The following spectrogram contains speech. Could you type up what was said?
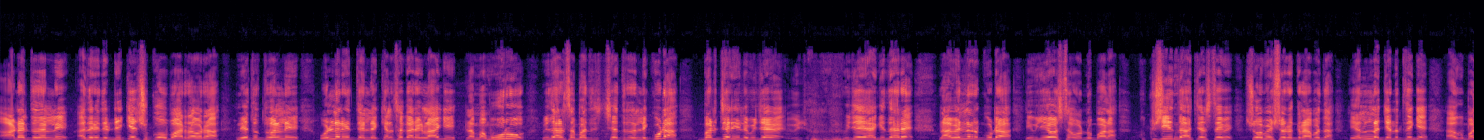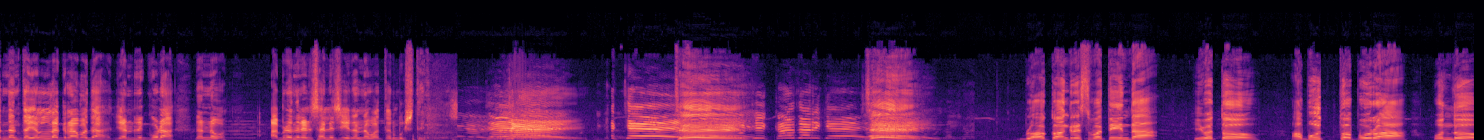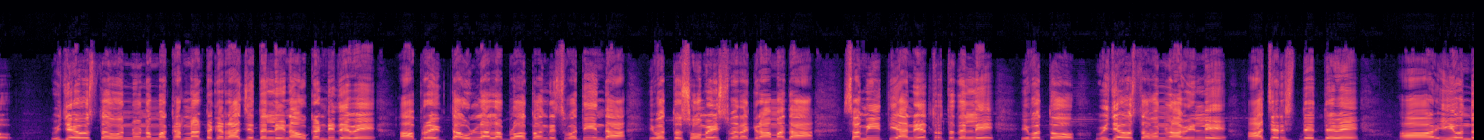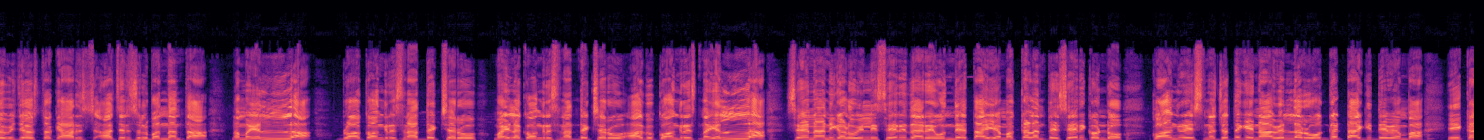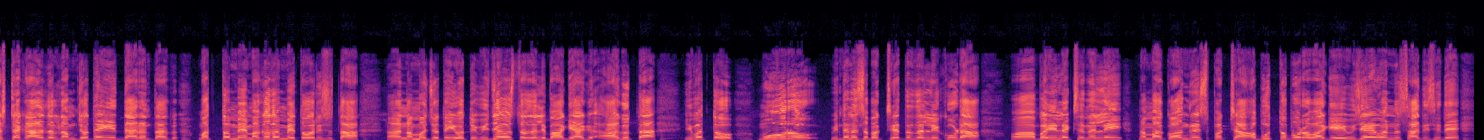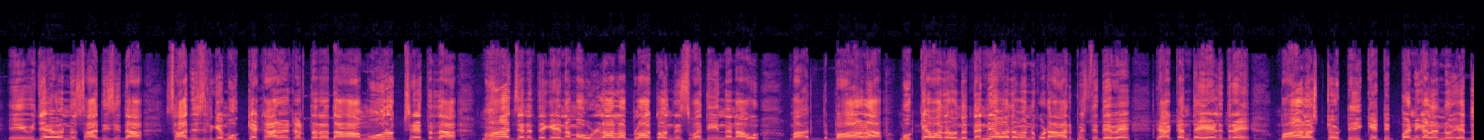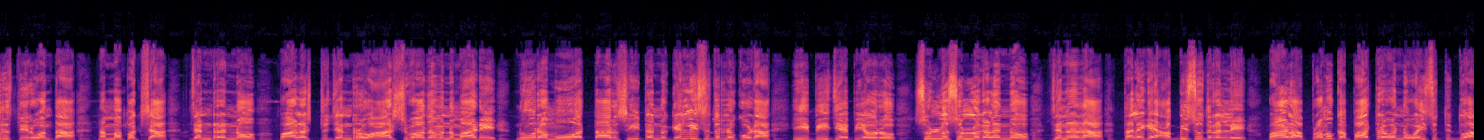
ಆಡಳಿತದಲ್ಲಿ ಅದೇ ರೀತಿ ಡಿ ಕೆ ಶಿವಕುಮಾರ್ ಅವರ ನೇತೃತ್ವದಲ್ಲಿ ಒಳ್ಳೆ ರೀತಿಯಲ್ಲಿ ಕೆಲಸ ಕಾರ್ಯಗಳಾಗಿ ನಮ್ಮ ಮೂರು ವಿಧಾನಸಭಾ ಕ್ಷೇತ್ರದಲ್ಲಿ ಕೂಡ ಭರ್ಜರಿಯಲ್ಲಿ ವಿಜಯ ವಿಜಯ ಆಗಿದ್ದಾರೆ ನಾವೆಲ್ಲರೂ ಕೂಡ ಈ ವಿಜಯೋತ್ಸವವನ್ನು ಭಾಳ ಖುಷಿಯಿಂದ ಆಚರಿಸ್ತೇವೆ. ಸೋಮೇಶ್ವರ ಗ್ರಾಮದ ಎಲ್ಲ ಜನತೆಗೆ ಹಾಗೂ ಬಂದಂಥ ಎಲ್ಲ ಗ್ರಾಮದ ಜನರಿಗೆ ಕೂಡ ನನ್ನ ಅಭಿನಂದನೆ ಸಲ್ಲಿಸಿ ನನ್ನ ಮಾತನ್ನು ಮುಗಿಸ್ತೇನೆ ಜೈ. ಯುಟಿ ಜೈ! ಬ್ಲಾಕ್ ಕಾಂಗ್ರೆಸ್ ವತಿಯಿಂದ ಇವತ್ತು ಅಭೂತಪೂರ್ವ ಒಂದು ವಿಜಯೋತ್ಸವವನ್ನು ನಮ್ಮ ಕರ್ನಾಟಕ ರಾಜ್ಯದಲ್ಲಿ ನಾವು ಕಂಡಿದ್ದೇವೆ. ಆ ಪ್ರಯುಕ್ತ ಉಳ್ಳಾಲ ಬ್ಲಾಕ್ ಕಾಂಗ್ರೆಸ್ ವತಿಯಿಂದ ಇವತ್ತು ಸೋಮೇಶ್ವರ ಗ್ರಾಮದ ಸಮಿತಿಯ ನೇತೃತ್ವದಲ್ಲಿ ಇವತ್ತು ವಿಜಯೋತ್ಸವವನ್ನು ನಾವಿಲ್ಲಿ ಆಚರಿಸುತ್ತಿದ್ದೇವೆ. ಈ ಒಂದು ವಿಜಯೋತ್ಸವಕ್ಕೆ ಆಚರಿಸಲು ಬಂದಂಥ ನಮ್ಮ ಎಲ್ಲ ಬ್ಲಾಕ್ ಕಾಂಗ್ರೆಸ್ನ ಅಧ್ಯಕ್ಷರು, ಮಹಿಳಾ ಕಾಂಗ್ರೆಸ್ನ ಅಧ್ಯಕ್ಷರು ಹಾಗೂ ಕಾಂಗ್ರೆಸ್ನ ಎಲ್ಲ ಸೇನಾನಿಗಳು ಇಲ್ಲಿ ಸೇರಿದ್ದಾರೆ. ಒಂದೇ ತಾಯಿಯ ಮಕ್ಕಳಂತೆ ಸೇರಿಕೊಂಡು ಕಾಂಗ್ರೆಸ್ನ ಜೊತೆಗೆ ನಾವೆಲ್ಲರೂ ಒಗ್ಗಟ್ಟಾಗಿದ್ದೇವೆ ಎಂಬ ಈ ಕಷ್ಟ ಕಾಲದಲ್ಲಿ ನಮ್ಮ ಜೊತೆ ಇದ್ದಾರೆ ಮತ್ತೊಮ್ಮೆ ಮಗದೊಮ್ಮೆ ತೋರಿಸುತ್ತಾ ನಮ್ಮ ಜೊತೆ ಇವತ್ತು ವಿಜಯೋತ್ಸವದಲ್ಲಿ ಭಾಗಿಯಾಗ ಆಗುತ್ತಾ, ಇವತ್ತು ಮೂರು ವಿಧಾನಸಭಾ ಕ್ಷೇತ್ರದಲ್ಲಿ ಕೂಡ ಬೈ ಎಲೆಕ್ಷನಲ್ಲಿ ನಮ್ಮ ಕಾಂಗ್ರೆಸ್ ಪಕ್ಷ ಅಭೂತಪೂರ್ವವಾಗಿ ವಿಜಯವನ್ನು ಸಾಧಿಸಿದೆ. ಈ ವಿಜಯವನ್ನು ಸಾಧಿಸಿದ, ಸಾಧಿಸಲಿಕ್ಕೆ ಮುಖ್ಯ ಕಾರಣಕರ್ತರಾದ ಆ ಮೂರು ಕ್ಷೇತ್ರದ ಮಹಾಜನತೆಗೆ ನಮ್ಮ ಉಳ್ಳಾಲ ಬ್ಲಾಕ್ ಕಾಂಗ್ರೆಸ್ ವತಿಯಿಂದ ನಾವು ಬಹಳ ಮುಖ್ಯವಾದ ಒಂದು ಧನ್ಯವಾದವನ್ನು ಕೂಡ ಅರ್ಪಿಸ್ತಿದ್ದೇವೆ. ಯಾಕಂತ ಹೇಳಿದರೆ ಬಹಳಷ್ಟು ಟೀಕೆ ಟಿಪ್ಪಣಿಗಳನ್ನು ಎದುರಿಸ್ತಿರುವಂಥ ನಮ್ಮ ಪಕ್ಷ ಜನರನ್ನು ಬಹಳಷ್ಟು ಜನರು ಆಶೀರ್ವಾದವನ್ನು ಮಾಡಿ ನೂರ ಮೂವತ್ತಾರು ಸೀಟನ್ನು ಗೆಲ್ಲಿಸಿದ್ರು ಕೂಡ ಈ ಬಿ ಜೆ ಪಿಯವರು ಸುಳ್ಳು ಸುಳ್ಳುಗಳನ್ನು ಜನರ ತಲೆಗೆ ಹಬ್ಬಿಸುವುದರಲ್ಲಿ ಬಹಳ ಪ್ರಮುಖ ಪಾತ್ರವನ್ನು ವಹಿಸುತ್ತಿದ್ದುವ,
